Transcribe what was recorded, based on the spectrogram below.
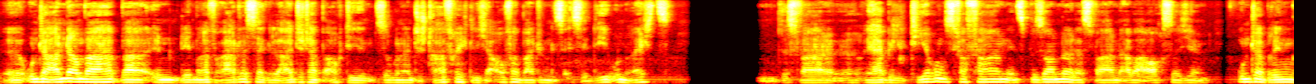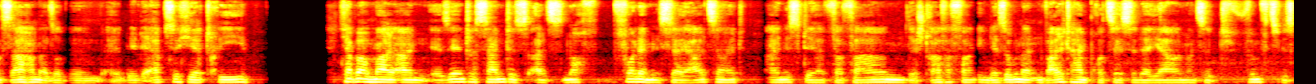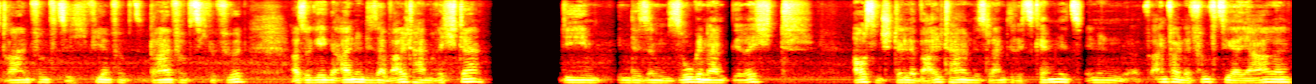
Äh, unter anderem war, war in dem Referat, das ich geleitet habe, auch die sogenannte strafrechtliche Aufarbeitung des SED-Unrechts. Das war äh, Rehabilitierungsverfahren insbesondere, das waren aber auch solche Unterbringungssachen, also äh, DDR-Psychiatrie. Ich habe auch mal ein sehr interessantes, als noch vor der Ministerialzeit, eines der Verfahren, der Strafverfahren in der sogenannten Waldheim-Prozesse der Jahre 1950 bis 53, 54, 53 geführt, also gegen einen dieser Waldheim-Richter, die in diesem sogenannten Gericht Außenstelle Waldheim des Landgerichts Chemnitz in den Anfang der 50er Jahre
